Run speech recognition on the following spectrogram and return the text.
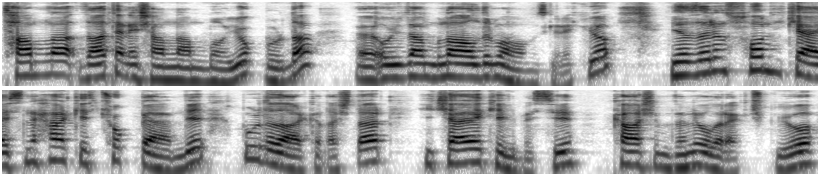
tamla zaten eş anlam bağı yok burada. E, o yüzden bunu aldırmamamız gerekiyor. Yazarın son hikayesini herkes çok beğendi. Burada da arkadaşlar hikaye kelimesi karşımıza ne olarak çıkıyor?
